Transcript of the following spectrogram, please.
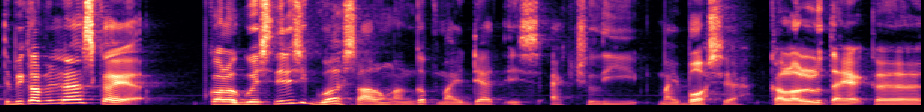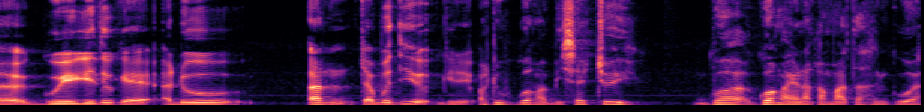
to be completely honest kayak kalau gue sendiri sih gue selalu nganggep my dad is actually my boss ya. Kalau lu tanya ke gue gitu kayak, aduh an cabut yuk. Gitu aduh gue nggak bisa cuy. Gue gua nggak enak sama atasan gue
